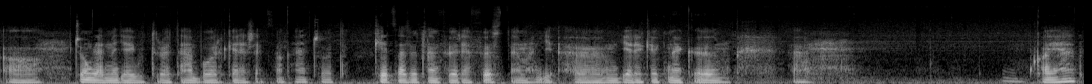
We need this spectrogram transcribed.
a Csongrád megyei úttörőtábor keresett szakácsot, 250 főre főztem gyerekeknek kaját,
